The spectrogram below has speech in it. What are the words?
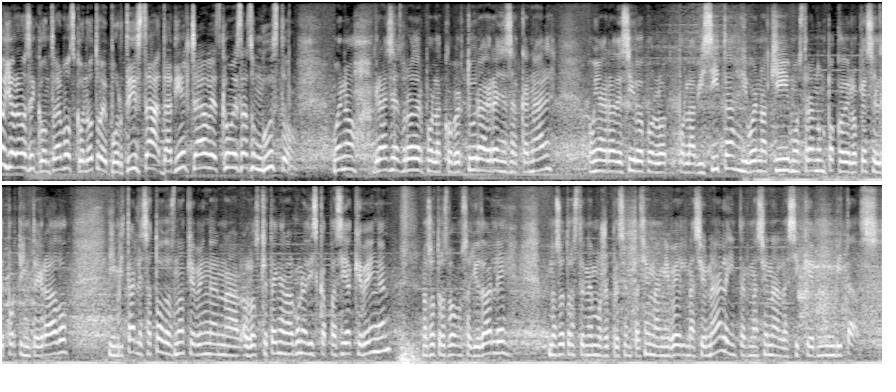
Bueno, y ahora nos encontramos con otro deportista, Daniel Chávez. ¿Cómo estás? Un gusto. Bueno, gracias brother por la cobertura, gracias al canal, muy agradecido por, lo- por la visita y bueno, aquí mostrando un poco de lo que es el deporte integrado, invitarles a todos, ¿no? Que vengan, a, a los que tengan alguna discapacidad que vengan, nosotros vamos a ayudarle, nosotros tenemos representación a nivel nacional e internacional, así que invitados.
